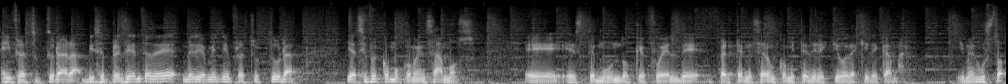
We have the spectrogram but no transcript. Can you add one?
e infraestructura, vicepresidente de medio ambiente e infraestructura, y así fue como comenzamos este mundo que fue el de pertenecer a un comité directivo de aquí de Cámara. Y me gustó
